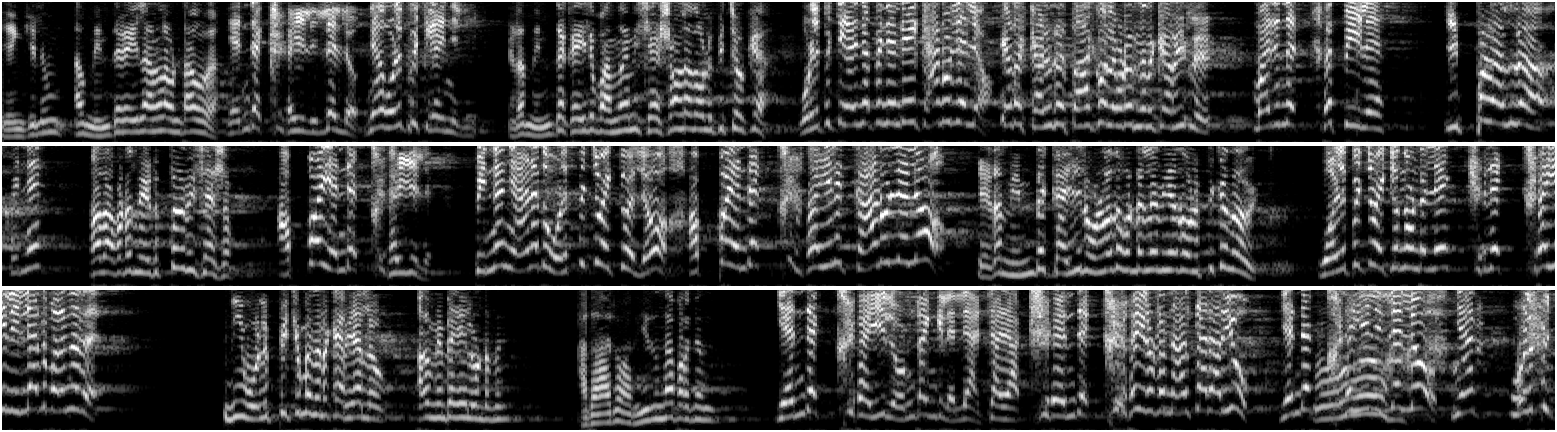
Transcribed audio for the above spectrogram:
എങ്കിലും അത് നിന്റെ കയ്യിലാണല്ലോ ഉണ്ടാവുക. എന്റെ കയ്യിലില്ലല്ലോ. ഞാൻ ഒളിപ്പിച്ചു കഴിഞ്ഞില്ലേ? എടാ നിന്റെ കയ്യിൽ വന്നതിന് ശേഷമല്ല അത് ഒളിപ്പിച്ചു നോക്കുക ഒളിപ്പിച്ചു കഴിഞ്ഞ പിന്നെ എന്റെ കാണൂലല്ലോ. എടാ കഴുത താക്കോൽ എവിടെ നിനക്ക് അറിയില്ലേ മരുന്ന് കപ്പിയിൽ. ഇപ്പോഴല്ല. പിന്നെ? അത് അവിടെ നിന്ന് എടുത്തതിന് ശേഷം. അപ്പൊ എന്റെ കയ്യിൽ പിന്നെ ഞാനത് ഒളിപ്പിച്ചു വെക്കുമല്ലോ അപ്പൊ എന്റെ കയ്യിൽ കാണൂലല്ലോ. എടാ നിന്റെ കയ്യിൽ ഉള്ളത് കൊണ്ടല്ലേ നീ അത് ഒളിപ്പിക്കുന്നത്? ഒളിപ്പിച്ചു വെക്കുന്നുണ്ടല്ലേ എന്റെ കയ്യിൽ ഇല്ലാന്ന് പറഞ്ഞത്? നീ ഒളിപ്പിക്കുമ്പോ നിനക്കറിയാലോ അത് നിന്റെ കയ്യിലുണ്ടെന്ന്. അതാരും അറിയരുതെന്നാ പറഞ്ഞത്. എന്റെ കയ്യിലുണ്ടെങ്കിലല്ലേ അച്ചായ? എന്റെ കയ്യിലുണ്ടെന്ന് ആൾക്കാർ അറിയൂ എന്റെ കയ്യിലില്ലല്ലോ. ഞാൻ ഒളിപ്പിച്ചു.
